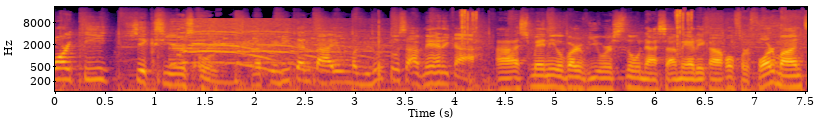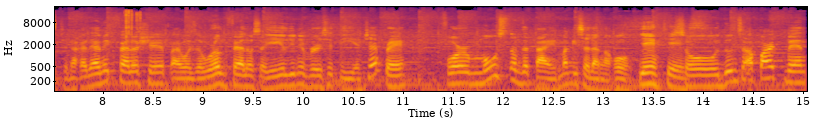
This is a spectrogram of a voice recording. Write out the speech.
46 years old. Napilitan tayong magluto sa Amerika. Uh, as many of our viewers know, nasa Amerika ako for 4 months. It's an academic fellowship. I was a world fellow sa Yale University. At syempre, for most of the time, mag-isa lang ako. Yes, yes. So, dun sa apartment,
